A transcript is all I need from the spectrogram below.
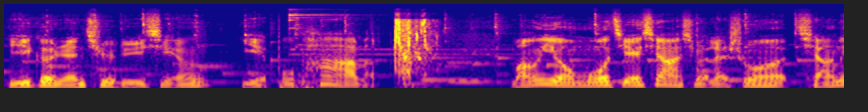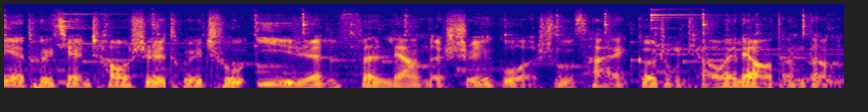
一个人去旅行也不怕了。网友摩羯下雪了说，强烈推荐超市推出一人份量的水果、蔬菜、各种调味料等等，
